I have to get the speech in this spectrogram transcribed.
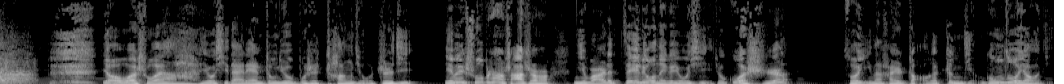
要我说呀，游戏代练终究不是长久之计，因为说不上啥时候你玩的贼溜那个游戏就过时了。所以呢，还是找个正经工作要紧。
